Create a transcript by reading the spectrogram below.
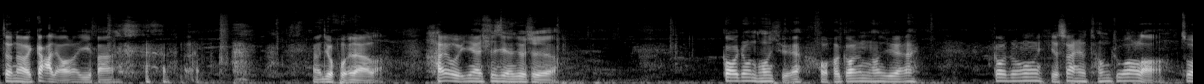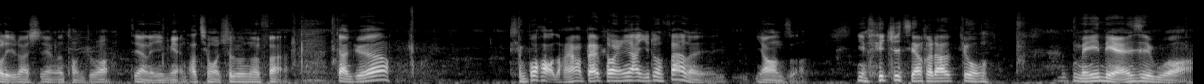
在那尬聊了一番，然后就回来了。还有一件事情就是。高中同学，我和高中同学，高中也算是同桌了，做了一段时间的同桌，见了一面，他请我吃了顿饭，感觉挺不好的，好像白嫖人家一顿饭的样子。因为之前和他就没联系过，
